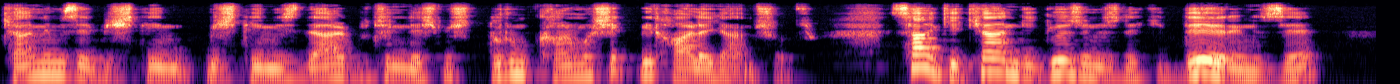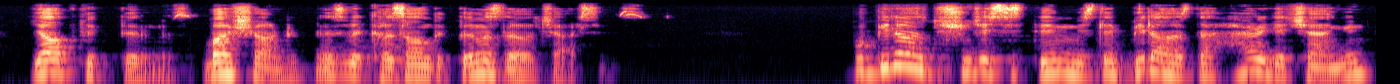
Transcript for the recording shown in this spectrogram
kendimize biçtiğim, biçtiğimiz değer bütünleşmiş, durum karmaşık bir hale gelmiş olur. Sanki kendi gözünüzdeki değerinizi yaptıklarınız, başardıklarınız ve kazandıklarınızla ölçersiniz. Bu biraz düşünce sistemimizle biraz da her geçen gün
